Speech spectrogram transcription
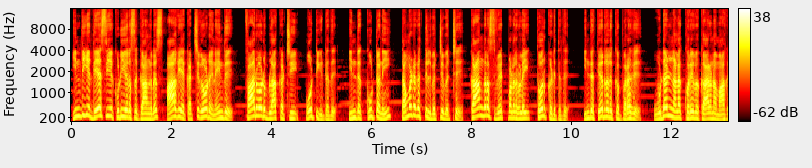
இந்திய தேசிய குடியரசு காங்கிரஸ் ஆகிய கட்சிகளோடு இணைந்து ஃபார்வர்டு பிளாக் கட்சி போட்டியிட்டது. இந்த கூட்டணி தமிழகத்தில் வெற்றி பெற்று காங்கிரஸ் வேட்பாளர்களை தோற்கடித்தது. இந்த தேர்தலுக்கு பிறகு உடல் நலக்குறைவு காரணமாக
